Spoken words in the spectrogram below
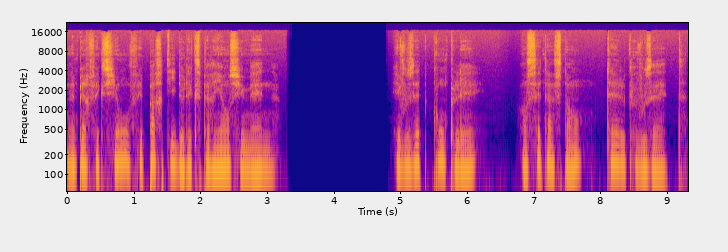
L'imperfection fait partie de l'expérience humaine et vous êtes complet cet instant tel que vous êtes.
